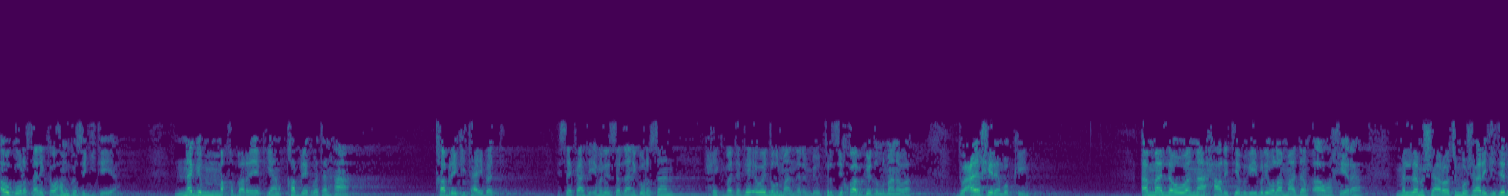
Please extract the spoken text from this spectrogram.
ئەو گۆڕستانی کەەوە هەموو کەسێکی تەیە نەگم یان قبرێک بەتەنها قبرێکی تایبەت. ئێستا ئێمە لێ سەردانی گۆڕستان حکمەتەکەی ئەوەی دڵمان نەرم بێ و ترسی خوا بگوێ دڵمانەوە. دوعای خێرە بۆ بکەین. ئەمە لەوە ناحاڵی تێ بگەی بڵی وەڵام مادەم ئاوە خێرە من لەم شارەوەتم بۆ شارێکی تر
